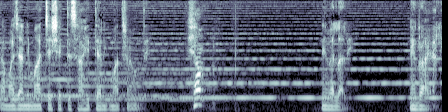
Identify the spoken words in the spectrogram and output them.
సమాజాన్ని మార్చే శక్తి సాహిత్యానికి మాత్రమే ఉంది. శ్యామ్ నేను వెళ్ళాలి. నేను రాయాలి.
